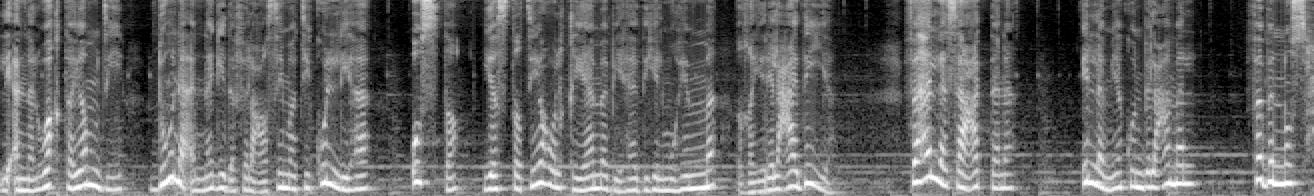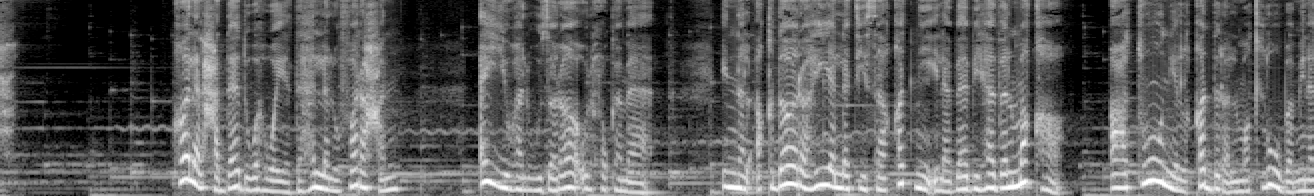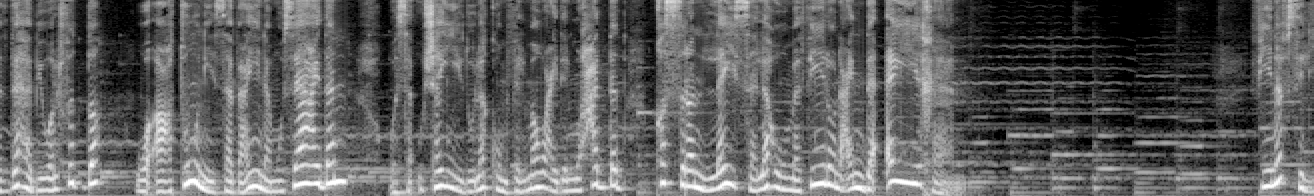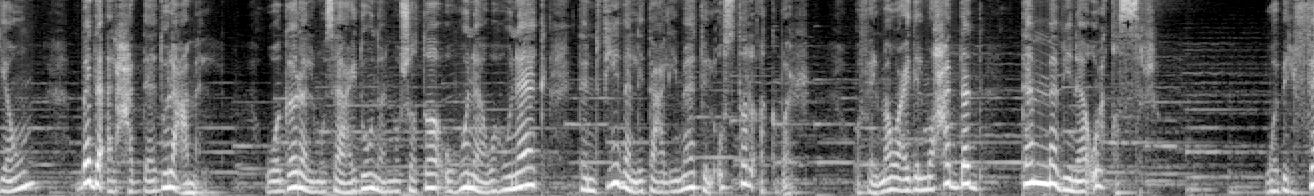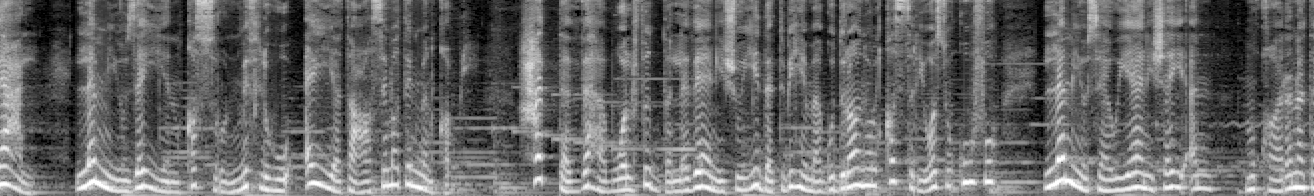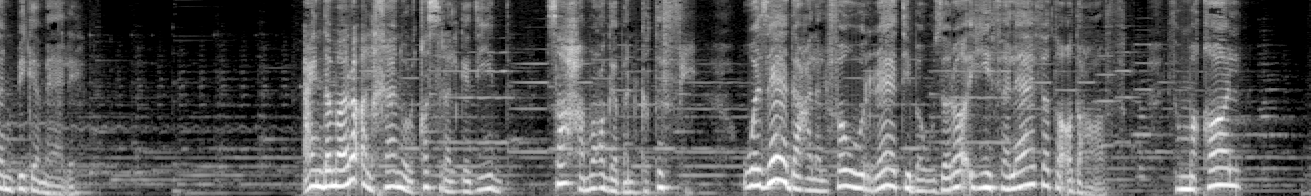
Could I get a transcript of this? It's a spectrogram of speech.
لأن الوقت يمضي دون أن نجد في العاصمة كلها أسطى يستطيع القيام بهذه المهمة غير العادية. فهل ساعدتنا؟ إن لم يكن بالعمل فبالنصح. قال الحداد وهو يتهلل فرحا أيها الوزراء الحكماء إن الأقدار هي التي ساقتني إلى باب هذا المقهى. أعطوني القدر المطلوب من الذهب والفضة وأعطوني سبعين مساعدا وسأشيد لكم في الموعد المحدد قصرا ليس له مثيل عند أي خان. في نفس اليوم بدأ الحداد العمل وجرى المساعدون النشطاء هنا وهناك تنفيذا لتعليمات الأسطى الأكبر. وفي الموعد المحدد تم بناء القصر وبالفعل لم يزين قصر مثله إيه عاصمه من قبل. حتى الذهب والفضة اللذان شيدت بهما جدران القصر وسقوفه لم يساويان شيئا مقارنة بجماله. عندما رأى الخان القصر الجديد صاح معجبا كطفل وزاد على الفور راتب وزرائه ثلاثة أضعاف. ثم قال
